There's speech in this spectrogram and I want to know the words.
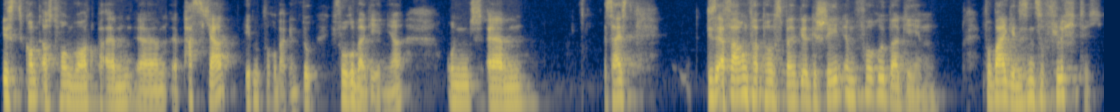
ist, kommt aus dem Wort ähm, äh, Pascha, eben vorübergehen, vorübergehen, ja. Und ähm, das heißt, diese Erfahrungen geschehen im Vorübergehen, Vorbeigehen, sie sind so flüchtig.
